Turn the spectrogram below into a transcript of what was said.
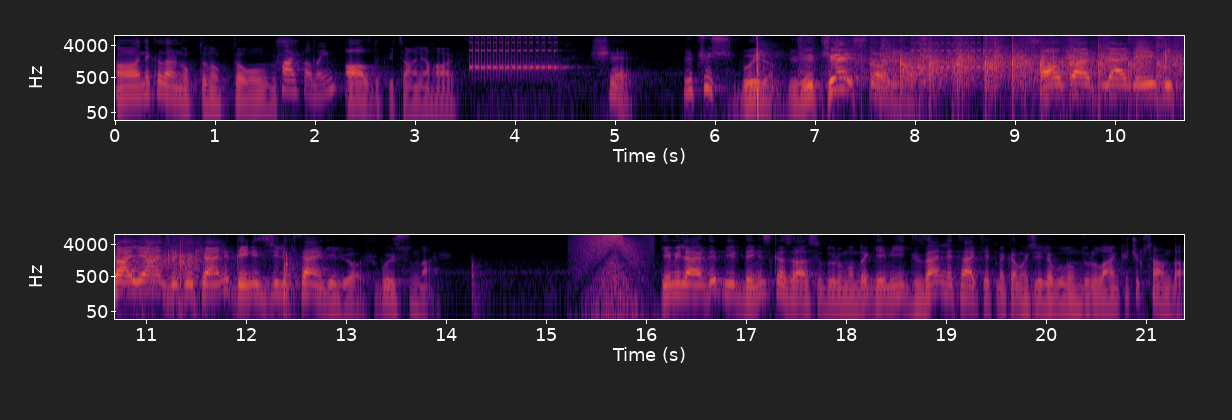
Aa ne kadar nokta nokta olmuş. Harf alayım. Aldık bir tane harf. Ş. Rüküş. Buyurun. Rüküş doğru. Alt harflerdeyiz. İtalyanca kökenli denizcilikten geliyor. Buyursunlar. Gemilerde bir deniz kazası durumunda gemiyi güvenle terk etmek amacıyla bulundurulan küçük sandal.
